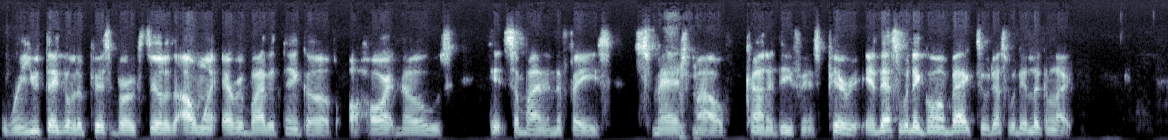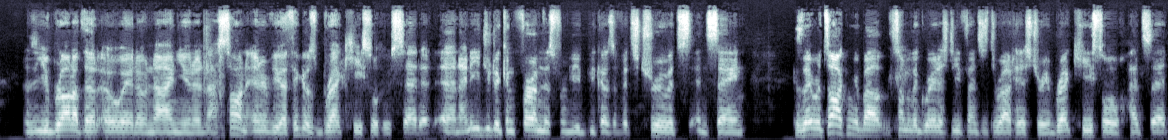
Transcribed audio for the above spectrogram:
when you think of the Pittsburgh Steelers, I want everybody to think of a hard nose, hit somebody in the face, smash mouth kind of defense. Period. And that's what they're going back to. That's what they're looking like. You brought up that 0809 unit, and I saw an interview. I think it was Brett Keisel who said it, and I need you to confirm this for me because if it's true, it's insane. Because they were talking about some of the greatest defenses throughout history. Brett Keisel had said,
